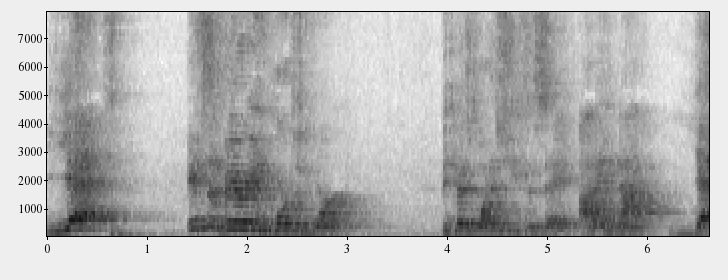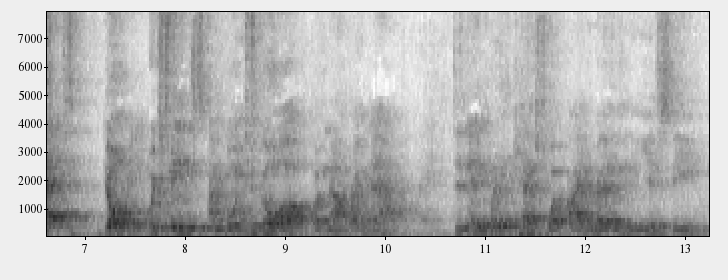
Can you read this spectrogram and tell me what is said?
Yet. It's a very important word. Because what does Jesus say? I am not yet going, which means I'm going to go up, but not right now. Did anybody catch what I read in the ESV?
